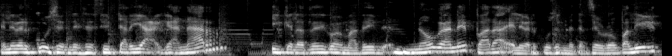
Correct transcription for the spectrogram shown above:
El Leverkusen necesitaría ganar y que el Atlético de Madrid no gane para el Leverkusen meterse a Europa League.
